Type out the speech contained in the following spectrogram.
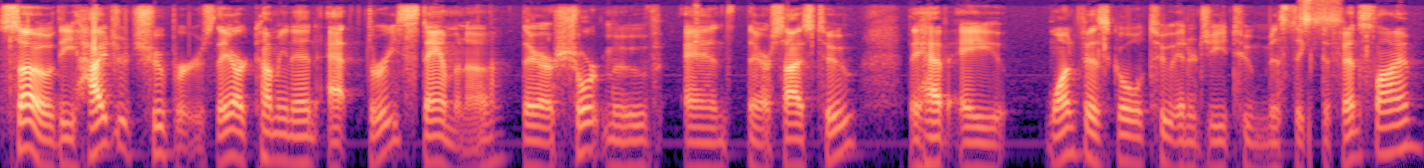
So the Hydra Troopers, they are coming in at three stamina. They are short move and they are size two. They have a one physical, two energy, two mystic defense line.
